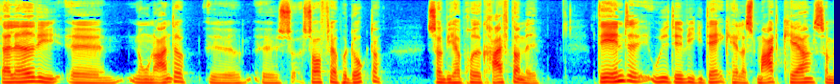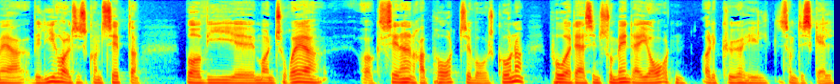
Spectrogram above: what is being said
der lavede vi øh, nogle andre øh, øh, so- softwareprodukter, som vi har prøvet kræfter med. Det endte ud i det, vi i dag kalder Smart Care, som er vedligeholdelseskoncepter, hvor vi øh, monitorerer og sender en rapport til vores kunder på, at deres instrument er i orden, og det kører helt, som det skal.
